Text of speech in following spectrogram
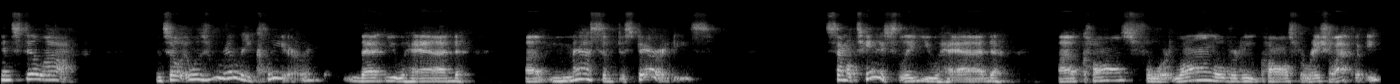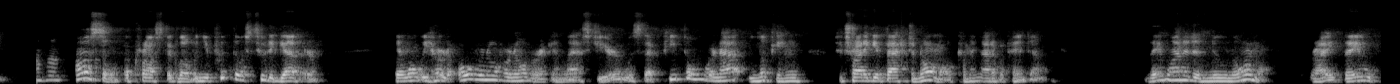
and still are. And so it was really clear that you had uh, massive disparities. Simultaneously, you had uh, calls for long overdue calls for racial equity, uh-huh. also across the globe. And you put those two together, and what we heard over and over and over again last year was that people were not looking to try to get back to normal coming out of a pandemic. They wanted a new normal, right? They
